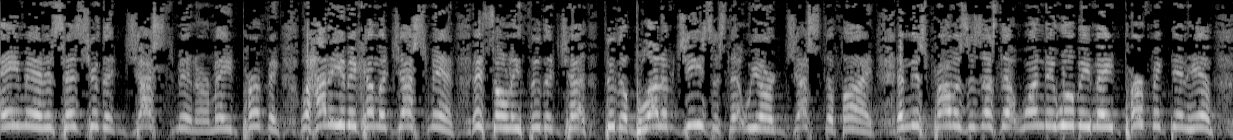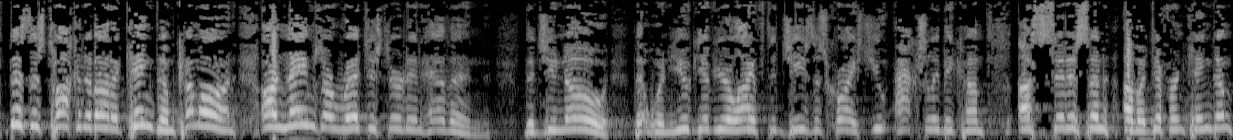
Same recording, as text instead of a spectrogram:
Amen. It says here that just men are made perfect. Well, how do you become a just man? It's only through the, ju- through the blood of Jesus that we are justified. And this promises us that one day we'll be made perfect in Him. This is talking about a kingdom. Come on. Our names are registered in heaven. Did you know that when you give your life to Jesus Christ, you actually become a citizen of a different kingdom?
